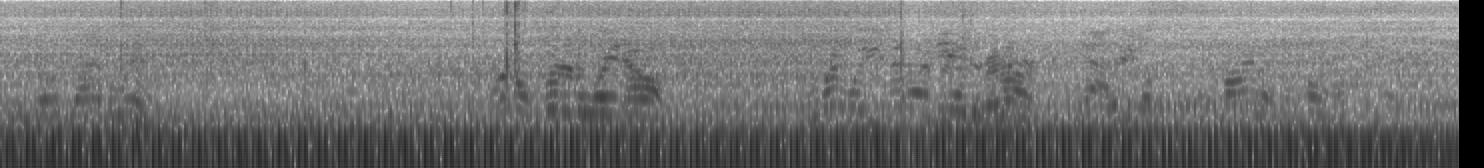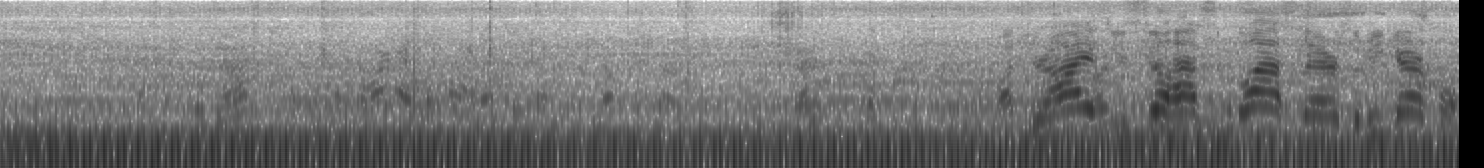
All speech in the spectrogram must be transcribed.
There you go, drive away. I'm gonna put it away now. When we'll use it on the other car. Yeah, there you go. What's that? Watch your eyes, you still have some glass there, so be careful.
